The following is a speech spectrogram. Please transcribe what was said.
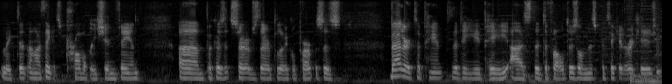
leaked it and I think it's probably Sinn Féin uh, because it serves their political purposes. Better to paint the DUP as the defaulters on this particular occasion.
